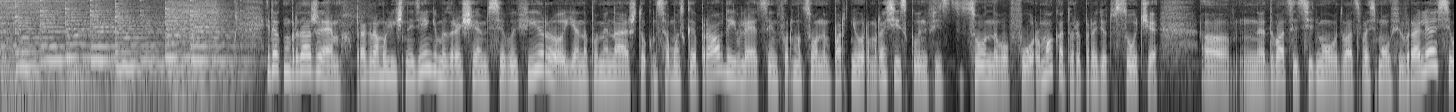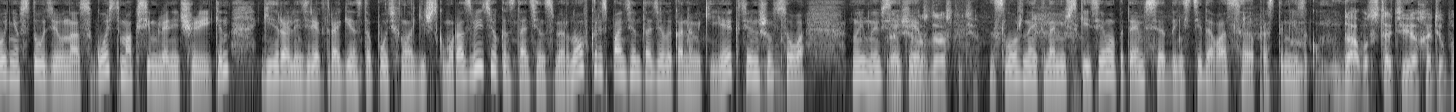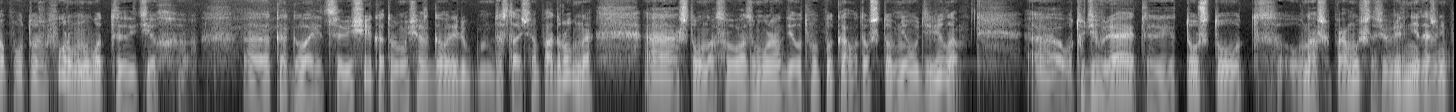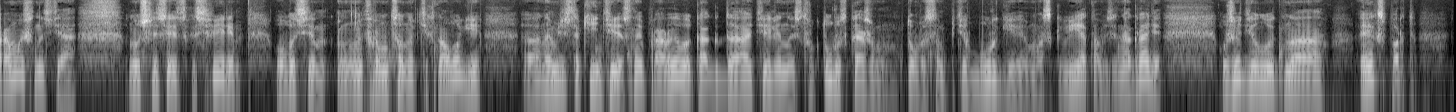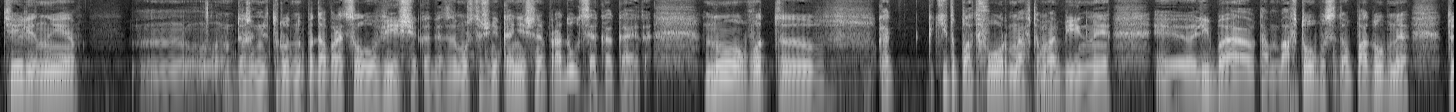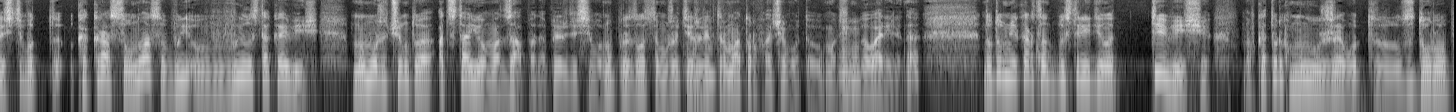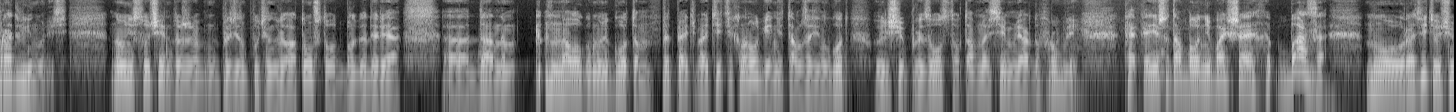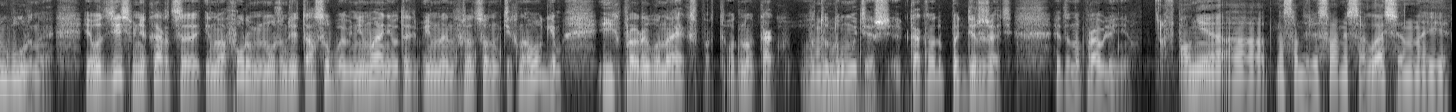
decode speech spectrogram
Итак, мы продолжаем программу «Личные деньги». Мы возвращаемся в эфир. Я напоминаю, что «Комсомольская правда» является информационным партнером Российского инвестиционного форума, который пройдет в Сочи 27-28 э, февраля. Сегодня в студии у нас гость Максим Леонидович Рейкин, генеральный директор агентства по технологическому развитию, Константин Смирнов, корреспондент отдела экономики, я Екатерина Шевцова. Ну и мы всякие сложные экономические темы пытаемся донести до вас э, простым языком. Да, вот, кстати, я хотел по поводу тоже форума, ну вот э, тех, как говорится, вещей, которые мы сейчас говорили достаточно подробно, э, что у нас возможно делать в ВПК. Вот что меня удивило, э, вот удивляет и то, что вот в нашей промышленности, вернее, даже не промышленности, а в научно-исследовательской сфере, в области информационных технологий э, наметились такие интересные прорывы, когда те или иные структуры, скажем, в том же Санкт-Петербурге, Москве, там, в Зеленограде, уже делают на экспорт те или иные даже мне трудно подобрать слово вещи, как это, может, очень конечная продукция какая-то, но вот э, как какие-то платформы автомобильные, mm. либо там автобусы и тому подобное. То есть вот как раз у нас вы, вылилась такая вещь. Мы, может, в чем-то отстаем от Запада, прежде всего. Ну, производством уже тех же электромоторов, о чем это Максим mm-hmm. говорили, да. Но тут, мне кажется, надо быстрее делать те вещи, в которых мы уже вот э, здорово продвинулись. Ну, не случайно тоже президент Путин говорил о том, что вот благодаря э, данным налоговым льготам предприятиям IT-технологий, они там за один год увеличили производство там на 7 миллиардов рублей. Конечно, там была небольшая база, но развитие очень бурное. И вот здесь, мне кажется, и на форуме нужно где-то особое внимание вот именно информационным технологиям и их прорыву на экспорт. Вот ну, как вы угу. думаете, как надо поддержать это направление? Вполне, э, на самом деле, с вами согласен. И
